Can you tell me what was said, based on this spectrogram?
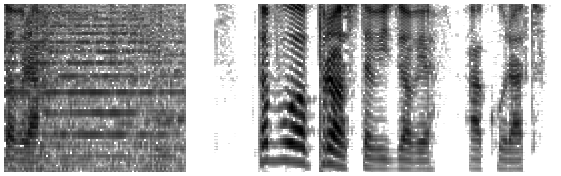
Dobra. To było proste, widzowie, akurat.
